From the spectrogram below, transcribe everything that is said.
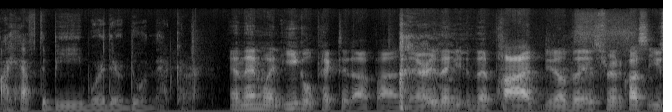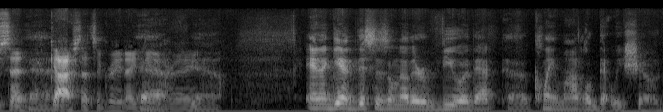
I have to be where they're doing that car. And then when Eagle picked it up on there, and then the pod, you know, the instrument cluster, you said, Yeah. "Gosh, that's a great idea, right?" Yeah. And again, this is another view of that uh, clay model that we showed.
